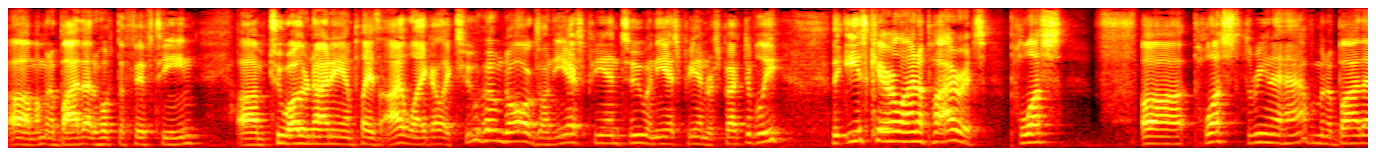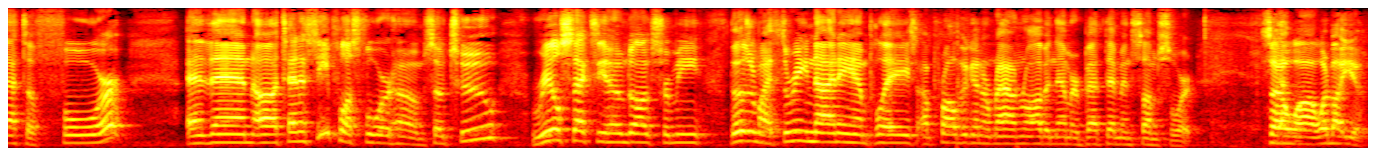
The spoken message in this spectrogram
Um, I'm going to buy that hook to 15. Um, two other 9 a.m. plays I like. I like two home dogs on E ESPN 2 and ESPN respectively. The East Carolina Pirates plus uh, plus three and a half. I'm going to buy that to four. And then uh, Tennessee plus four at home. So two real sexy home dogs for me. Those are my three 9 a.m. plays. I'm probably going to round robin them or bet them in some sort. So uh, what about you?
